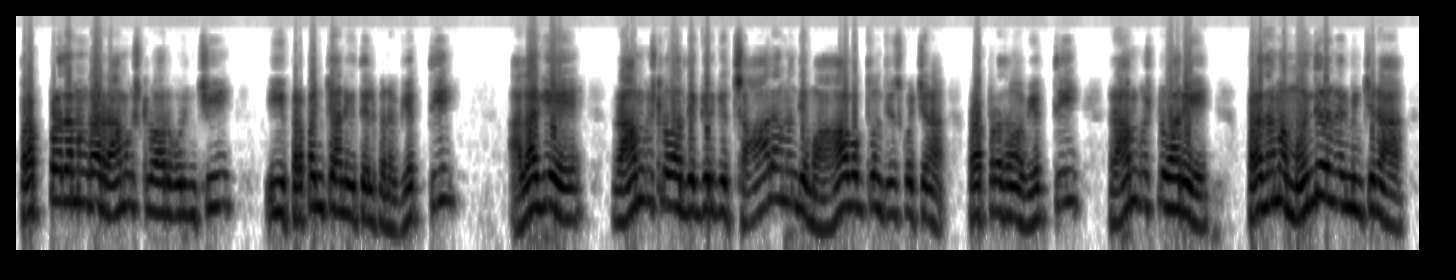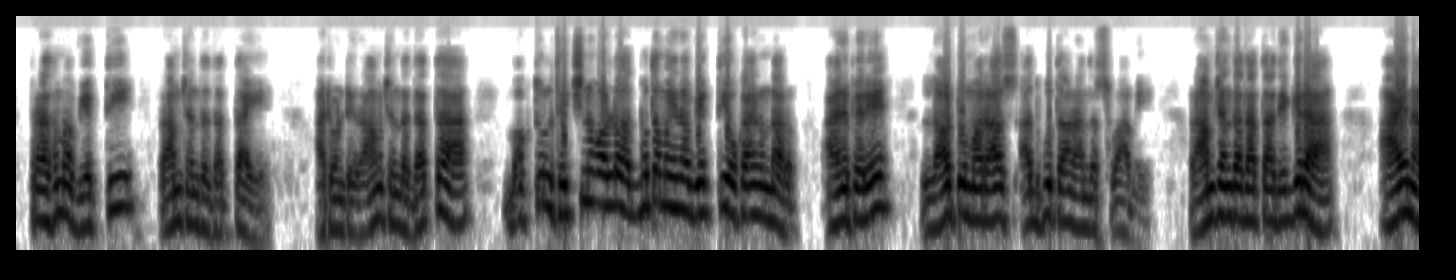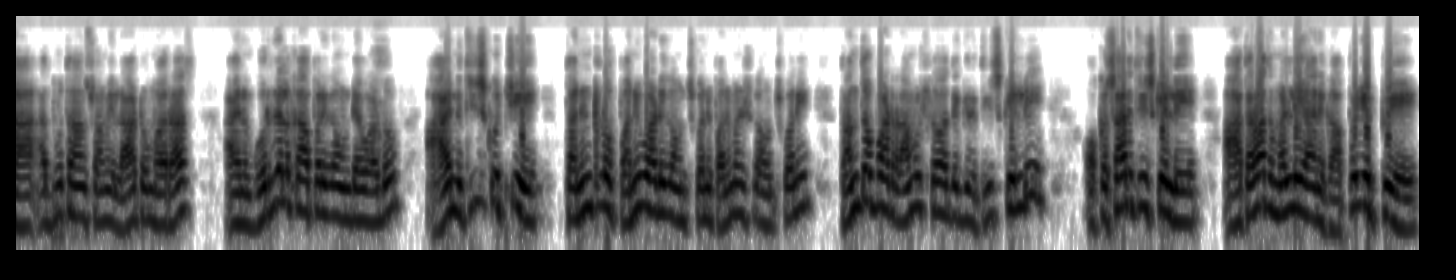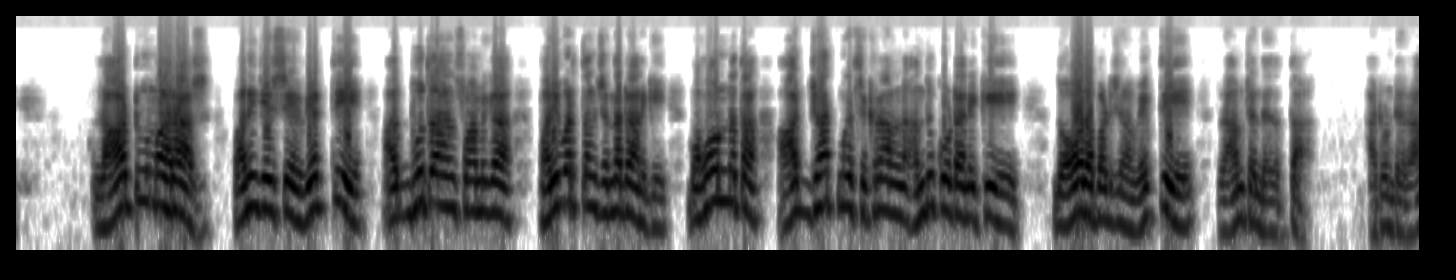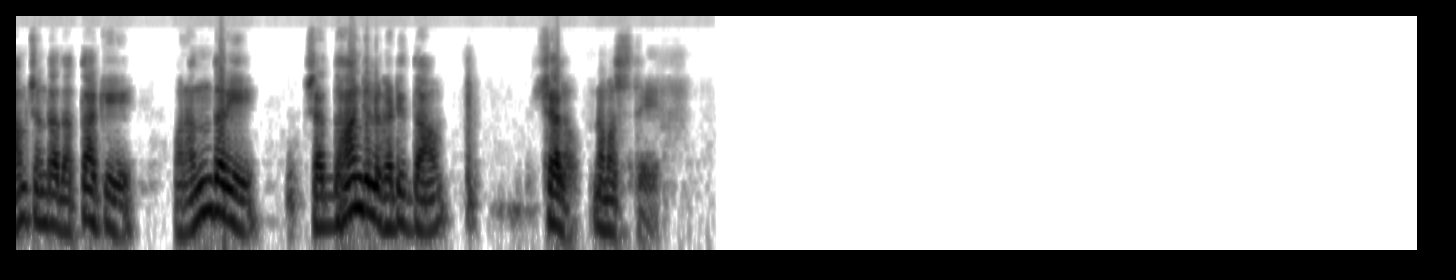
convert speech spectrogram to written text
ప్రప్రథమంగా రామకృష్ణుల వారి గురించి ఈ ప్రపంచానికి తెలిపిన వ్యక్తి. అలాగే రామకృష్ణుల వారి దగ్గరికి చాలామంది మహాభక్తులను తీసుకొచ్చిన ప్రప్రథమ వ్యక్తి. రామకృష్ణ వారి ప్రథమ మందిరం నిర్మించిన ప్రథమ వ్యక్తి రామచంద్ర దత్తాయి. అటువంటి రామచంద్ర దత్త భక్తులు తెచ్చిన వాళ్ళు అద్భుతమైన వ్యక్తి ఒక ఆయన ఉన్నారు. ఆయన పేరే లాటు మహారాజ్ అద్భుతానంద స్వామి. రామచంద్ర దత్త దగ్గర ఆయన అద్భుతానంద స్వామి లాటు మహారాజ్ ఆయన గొర్రెల కాపరిగా ఉండేవాడు. ఆయన్ని తీసుకొచ్చి తన ఇంట్లో పనివాడిగా ఉంచుకొని పని మనిషిగా ఉంచుకొని తనతో పాటు రామకృష్ణ దగ్గర తీసుకెళ్ళి ఒకసారి తీసుకెళ్ళి ఆ తర్వాత మళ్ళీ ఆయనకు అప్పచెప్పి లాటు మహారాజ్ పనిచేసే వ్యక్తి అద్భుతానంద స్వామిగా పరివర్తన చెందటానికి మహోన్నత ఆధ్యాత్మిక శిఖరాలను అందుకోవటానికి దోహదపడిచిన వ్యక్తి రామచంద్ర దత్త. అటువంటి రామచంద్ర దత్తాకి మనందరి శ్రద్ధాంజలి ఘటిద్దాం. సెలవు. నమస్తే.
